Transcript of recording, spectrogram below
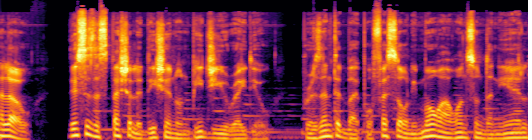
Hello, this is a special edition on BGU Radio, presented by Professor Limor Aharonson Daniel,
